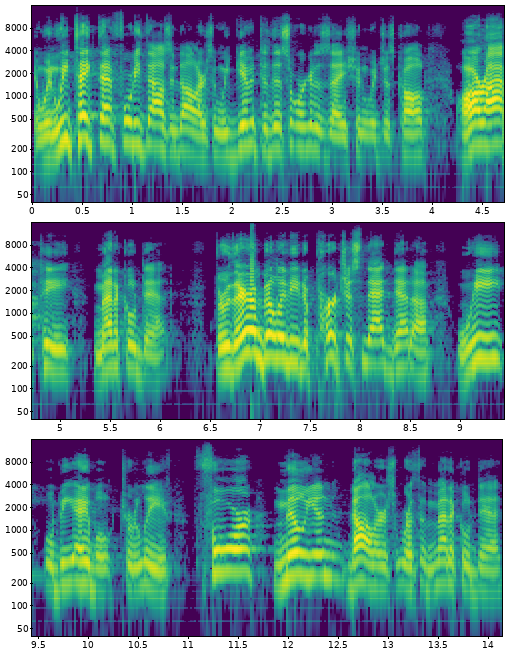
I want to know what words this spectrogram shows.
And when we take that $40,000 and we give it to this organization, which is called RIP Medical Debt, through their ability to purchase that debt up, we will be able to relieve $4 million worth of medical debt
